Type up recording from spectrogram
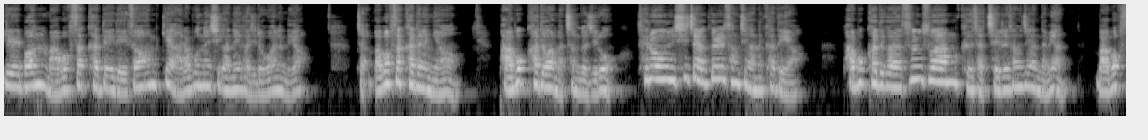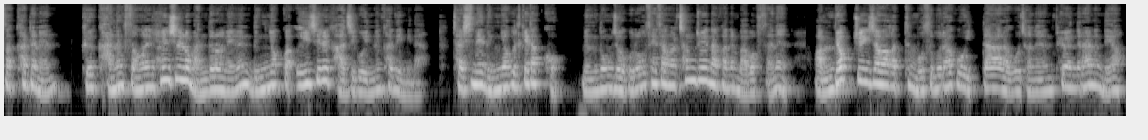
1번 마법사 카드에 대해서 함께 알아보는 시간을 가지려고 하는데요. 자, 마법사 카드는요, 바보 카드와 마찬가지로 새로운 시작을 상징하는 카드예요. 바보 카드가 순수함 그 자체를 상징한다면 마법사 카드는 그 가능성을 현실로 만들어내는 능력과 의지를 가지고 있는 카드입니다. 자신의 능력을 깨닫고 능동적으로 세상을 창조해 나가는 마법사는 완벽주의자와 같은 모습을 하고 있다라고 저는 표현을 하는데요.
